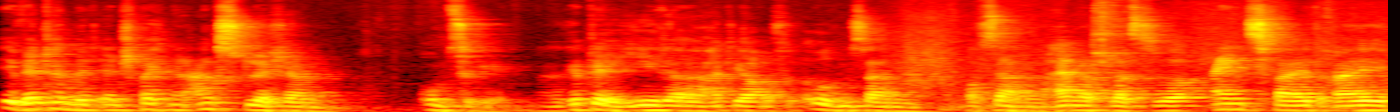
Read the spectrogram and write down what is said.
eventuell mit entsprechenden Angstlöchern umzugehen. Da gibt ja jeder, hat ja auf, irgendeinem, auf seinem Heimatplatz so ein, zwei, drei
